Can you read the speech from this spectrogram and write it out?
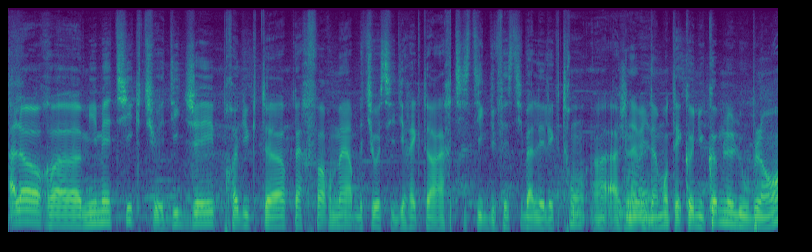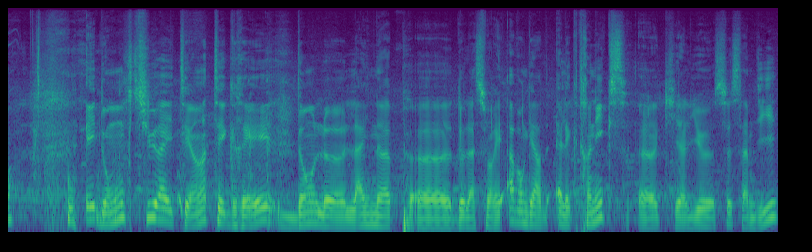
Alors, euh, Mimétique, tu es DJ, producteur, performer, mais tu es aussi directeur artistique du Festival Electron hein, à Genève. Évidemment, tu es connu comme le loup blanc. Et donc, tu as été intégré dans le line-up euh, de la soirée Avant-Garde Electronics qui a lieu ce samedi.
